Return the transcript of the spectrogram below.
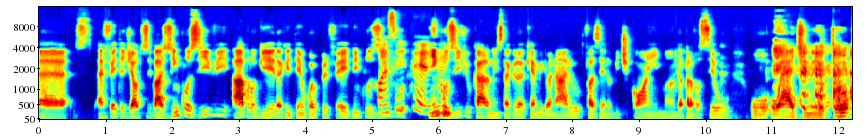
é, é, feita de altos e baixos. Inclusive a blogueira que tem o corpo perfeito, inclusive, inclusive o cara no Instagram que é milionário fazendo Bitcoin manda para você o, o, o ad no YouTube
